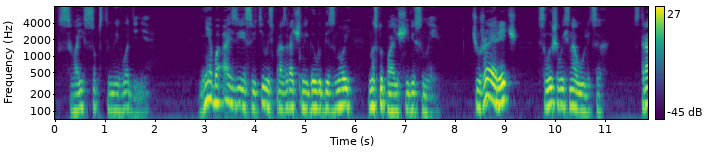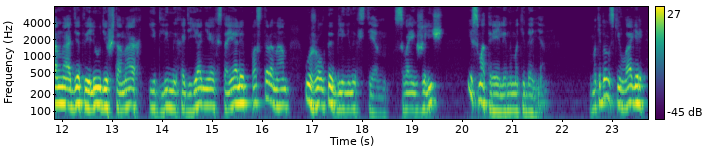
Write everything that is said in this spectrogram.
в свои собственные владения. Небо Азии светилось прозрачной голубизной наступающей весны. Чужая речь слышалась на улицах. Странно одетые люди в штанах и длинных одеяниях стояли по сторонам у желтых глиняных стен своих жилищ и смотрели на македонян. Македонский лагерь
